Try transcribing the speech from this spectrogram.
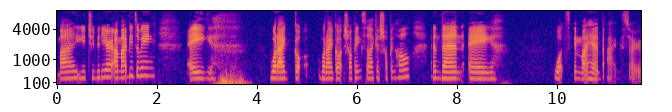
my YouTube video. I might be doing a what I got what I got shopping, so like a shopping haul, and then a what's in my handbag. So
